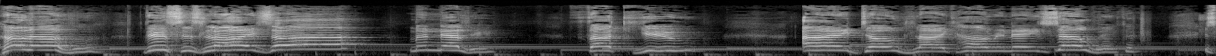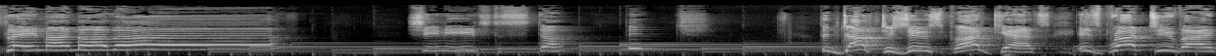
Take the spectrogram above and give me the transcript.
Hello, this is Liza Minnelli. Fuck you. I don't like how Renee Zellweger is playing my mother. She needs to stop, bitch. The Dr. Zeus podcast is brought to you by,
